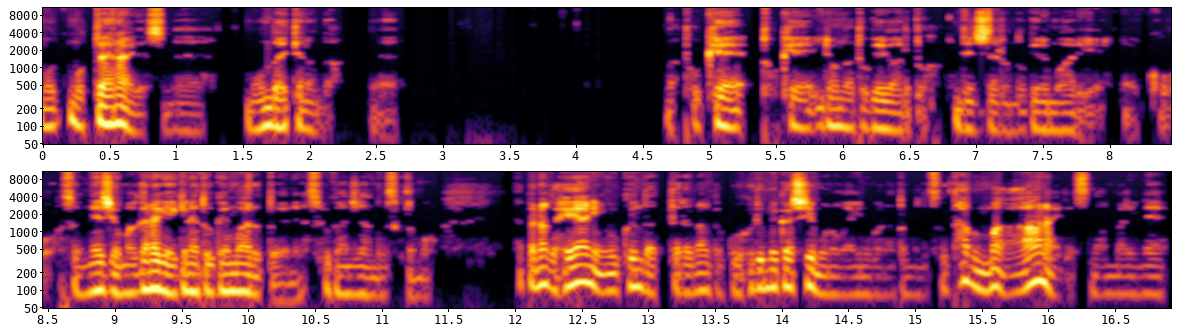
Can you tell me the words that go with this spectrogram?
も、もったいないですね。問題ってなんだ。ねまあ、時計、時計、いろんな時計があると。デジタルの時計でもあり、こう、そういうネジを巻かなきゃいけない時計もあるというね、そういう感じなんですけども。やっぱなんか部屋に置くんだったらなんかこう古めかしいものがいいのかなと思うんですけど、多分まあ合わないですね、あんまりね。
